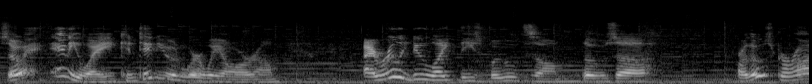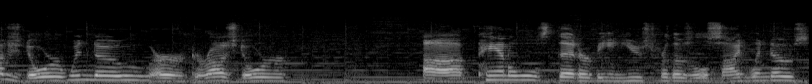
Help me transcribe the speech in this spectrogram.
So anyway, continuing where we are, um, I really do like these booths. Um, those uh, are those garage door window or garage door uh, panels that are being used for those little side windows.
